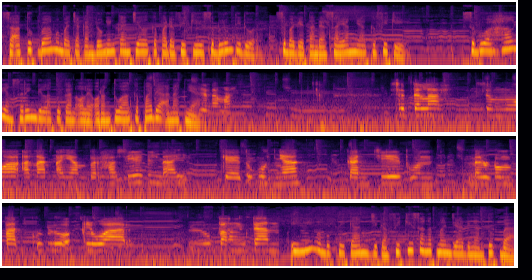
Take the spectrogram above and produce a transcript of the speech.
saat Tukba membacakan dongeng kancil kepada Vicky sebelum tidur, sebagai tanda sayangnya ke Vicky. Sebuah hal yang sering dilakukan oleh orang tua kepada anaknya. Pertama, setelah semua anak ayam berhasil naik ke tubuhnya, kancil pun melompat kelu- keluar lubang dan Ini membuktikan jika Vicky sangat manja dengan Tukba.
